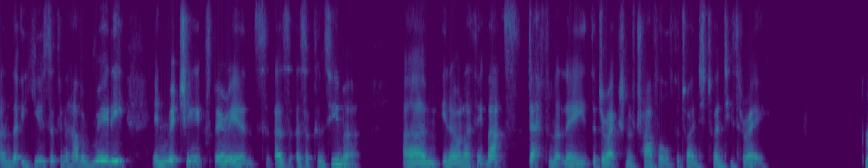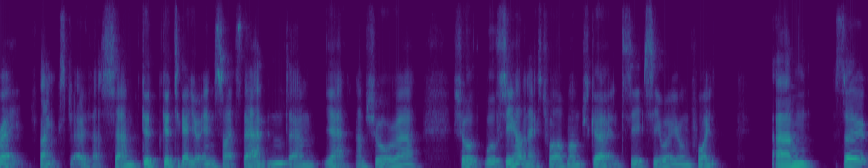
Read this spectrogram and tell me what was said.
and that a user can have a really enriching experience as, as a consumer. Um, you know, and I think that's definitely the direction of travel for 2023. Great, thanks, Jo. That's um, good. Good to get your insights there, and um, yeah, I'm sure. Uh, sure, we'll see how the next 12 months go and see see where you're on point. Um, so,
